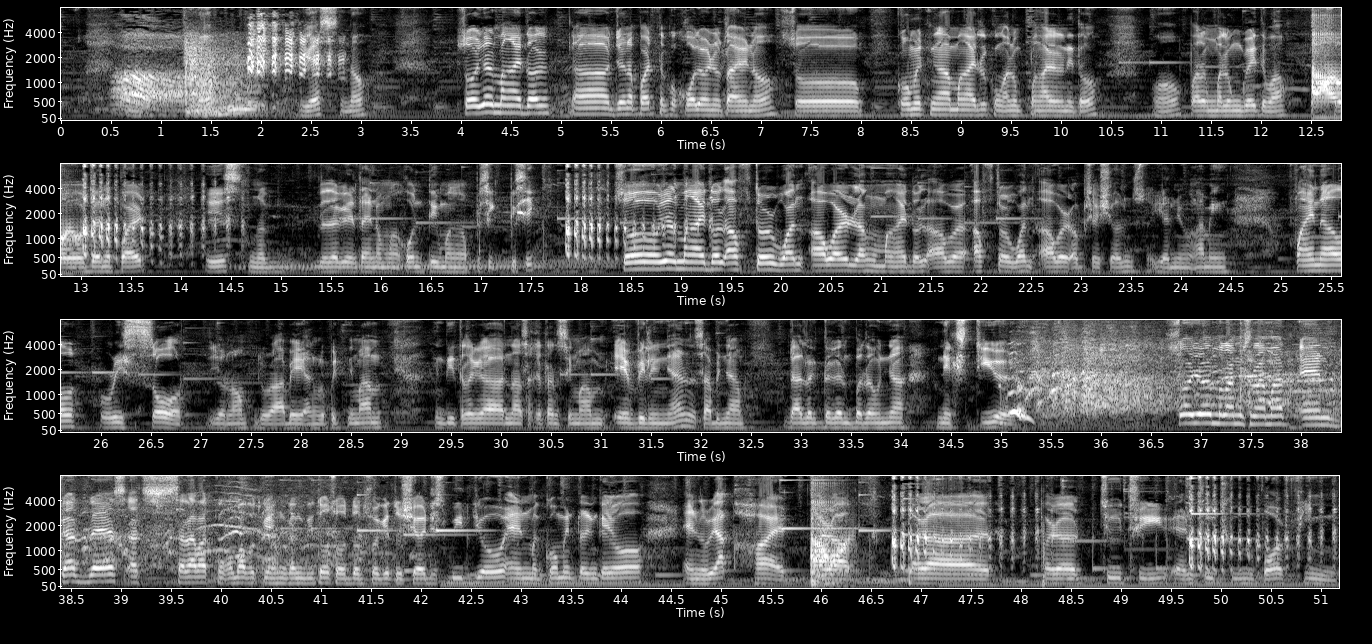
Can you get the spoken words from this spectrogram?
No? Yes, no? So yan mga idol, uh, dyan na part nagko-color na tayo no. So comment nga mga idol kung anong pangalan nito. Oh, parang malunggay, 'di ba? So dyan na part is naglalagay tayo ng mga konting mga pisik-pisik. So, yan mga idol, after 1 hour lang mga idol, hour, after 1 hour of session, so yan yung aming final result. You know, grabe, ang lupit ni ma'am. Hindi talaga nasakitan si ma'am Evelyn yan. Sabi niya, dadagdagan pa daw niya next year. So yun, maraming salamat and God bless at salamat kung umabot kayo hanggang dito. So don't forget to share this video and mag-comment rin kayo and react hard para para para 2, 3 and 2, 2, 4 theme.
